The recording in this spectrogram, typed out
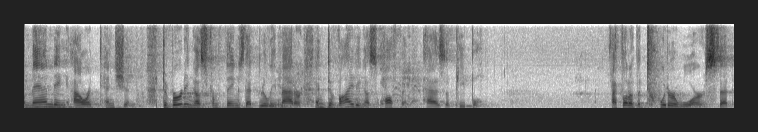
commanding our attention, diverting us from things that really matter, and dividing us often as a people. I thought of the Twitter wars that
